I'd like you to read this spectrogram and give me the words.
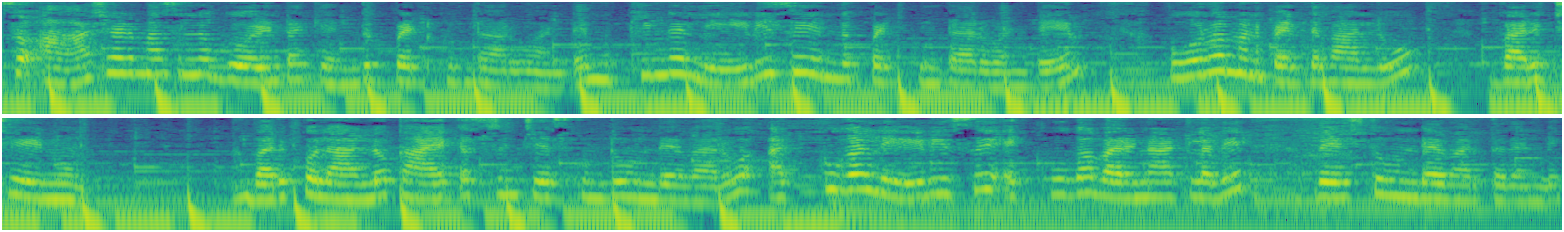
సో ఆషాఢ మాసంలో గోరింటాకు ఎందుకు పెట్టుకుంటారు అంటే ముఖ్యంగా లేడీసే ఎందుకు పెట్టుకుంటారు అంటే పూర్వం మన పెద్దవాళ్ళు వరి చేను వరి పొలాల్లో కాయకష్టం చేసుకుంటూ ఉండేవారు. ఎక్కువగా లేడీస్ ఎక్కువగా వరి నాట్లవి వేస్తూ ఉండేవారు కదండి.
